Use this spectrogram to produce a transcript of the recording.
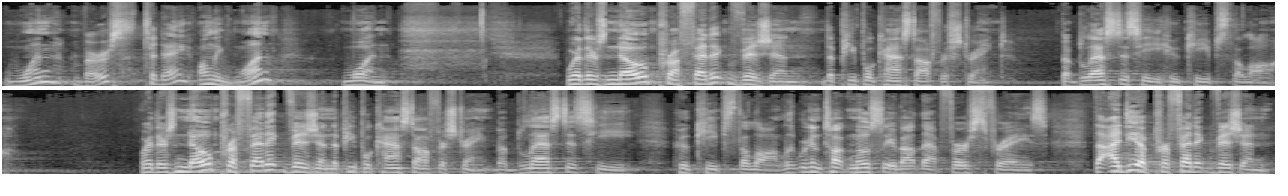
One verse today? Only one? One. Where there's no prophetic vision, the people cast off restraint, but blessed is he who keeps the law. Where there's no prophetic vision, the people cast off restraint, but blessed is he who keeps the law. We're going to talk mostly about that first phrase. The idea of prophetic vision,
